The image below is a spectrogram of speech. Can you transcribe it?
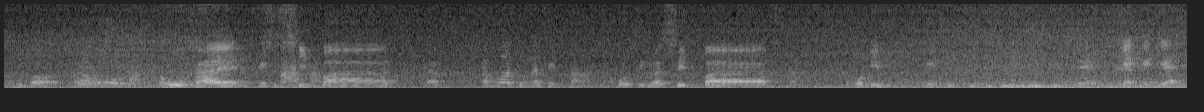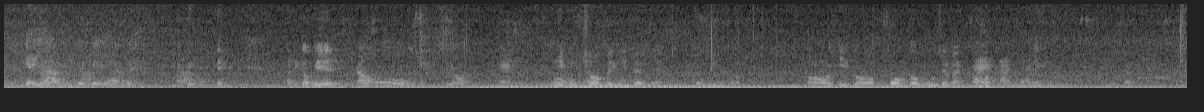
อันนี้ก็อะเต้าไรหู้ค่ะเต้าหู้ไข่สิบบาทสิบบาทครับข้าวโพดถุงละสิบบาทข้าวโพดสิงละสิบบาทค่ะข้าวโพดดิบนี่แกะแกะแกะแกะยากเลยแกะยากเลยอันนี้กระเพศเต้าหู้หลอกแผ่นหลกนี่ผมชอบเป็นกินแบบเนี้ยเต้าหู้ครับ อ๋อที่เขาฟองเต้าหู้ใช่ไหมใช่ค่ะใช่ เดี๋ยวครับเอ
